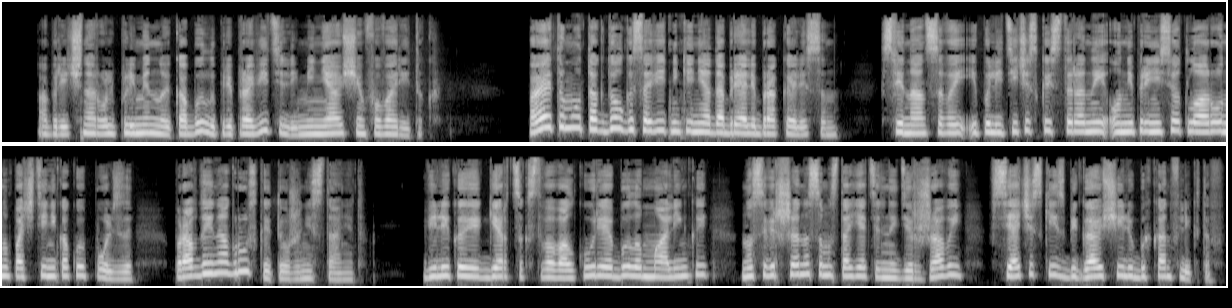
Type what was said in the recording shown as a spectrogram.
— обречь на роль племенной кобылы при правителе, меняющем фавориток. Поэтому так долго советники не одобряли брак Эллисон. С финансовой и политической стороны он не принесет Луарону почти никакой пользы, правда и нагрузкой тоже не станет. Великое герцогство Валкурия было маленькой, но совершенно самостоятельной державой, всячески избегающей любых конфликтов.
